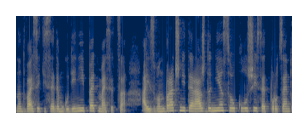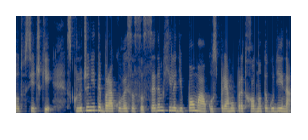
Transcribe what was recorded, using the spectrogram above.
на 27 7 години и 5 месеца, а извънбрачните раждания са около 60% от всички. Сключените бракове са с 7000 по-малко спрямо предходната година.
